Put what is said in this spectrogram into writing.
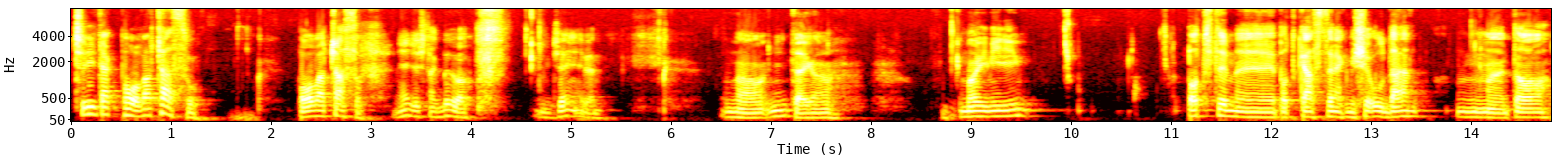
czyli tak połowa czasu. Połowa czasów, nie? Gdzieś tak było. Gdzie? Nie wiem. No i tego. Moi mili, pod tym y, podcastem, jak mi się uda, to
